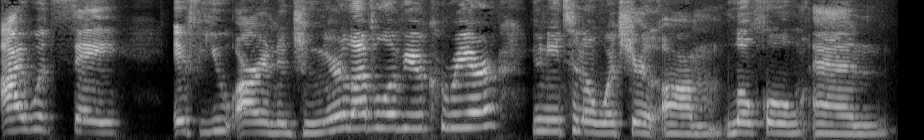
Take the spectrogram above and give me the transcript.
I would say if you are in the junior level of your career, you need to know what your um local and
